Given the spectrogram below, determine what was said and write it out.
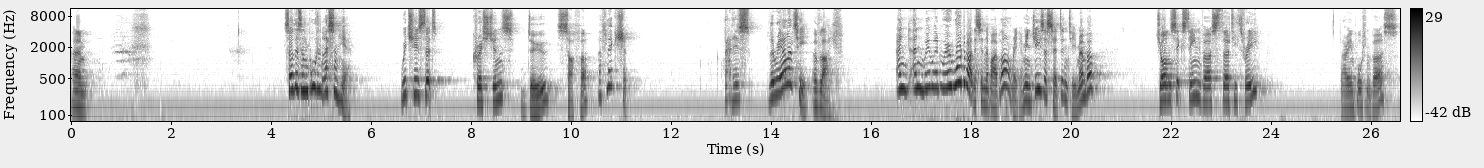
Um, so there's an important lesson here, which is that Christians do suffer affliction. That is the reality of life. And, and we're, we're warned about this in the Bible, aren't we? I mean, Jesus said, didn't he? Remember? John 16, verse 33. Very important verse.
